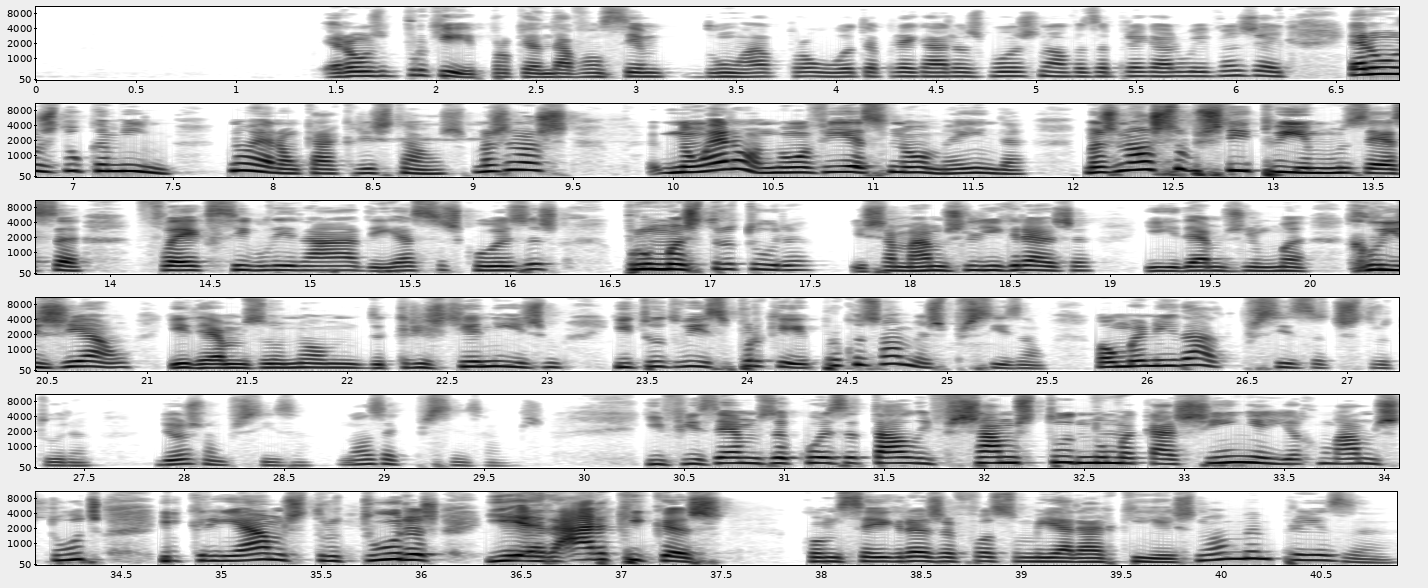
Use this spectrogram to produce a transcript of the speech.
Eram os, porquê? Porque andavam sempre de um lado para o outro a pregar as boas novas, a pregar o Evangelho. Eram os do caminho, não eram cá cristãos. Mas nós não, era, não havia esse nome ainda, mas nós substituímos essa flexibilidade e essas coisas por uma estrutura e chamámos-lhe igreja e demos-lhe uma religião e demos o nome de cristianismo e tudo isso. Porquê? Porque os homens precisam, a humanidade precisa de estrutura. Deus não precisa, nós é que precisamos. E fizemos a coisa tal e fechámos tudo numa caixinha e arrumámos tudo e criámos estruturas hierárquicas como se a igreja fosse uma hierarquia. Isto não é uma empresa.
